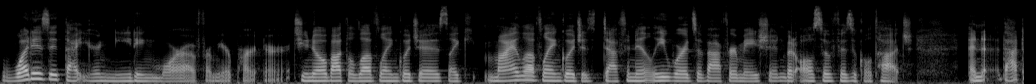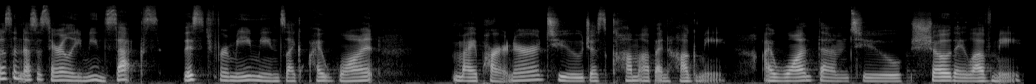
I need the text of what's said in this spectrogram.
what is it that you're needing more of from your partner? Do you know about the love languages? Like, my love language is definitely words of affirmation, but also physical touch. And that doesn't necessarily mean sex. This for me means like, I want my partner to just come up and hug me. I want them to show they love me.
